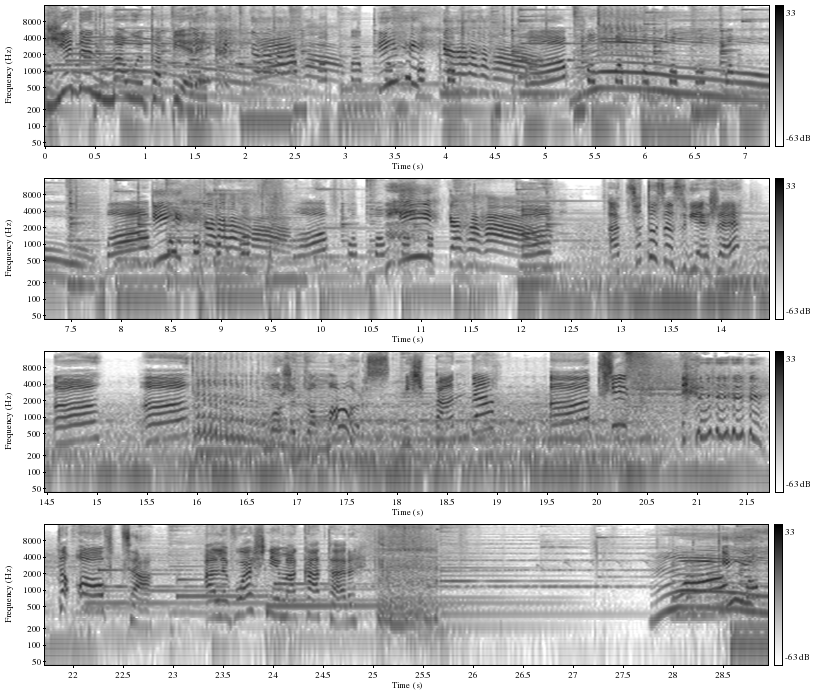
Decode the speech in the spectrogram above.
jeden mały papierek. A, a co to za zwierzę? A, a, może to mors? Miś panda? A, psik! to owca, ale właśnie ma katar. Hej,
